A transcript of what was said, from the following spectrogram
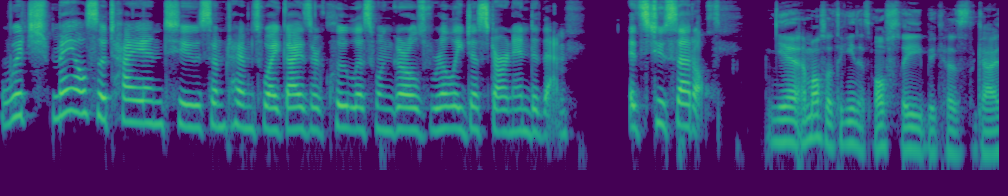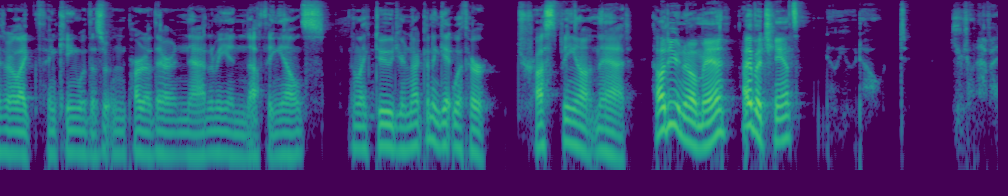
Which may also tie into sometimes why guys are clueless when girls really just aren't into them. It's too subtle. Yeah, I'm also thinking that's mostly because the guys are like thinking with a certain part of their anatomy and nothing else. I'm like, dude, you're not gonna get with her. Trust me on that. How do you know, man? I have a chance. No, you don't. You don't have a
